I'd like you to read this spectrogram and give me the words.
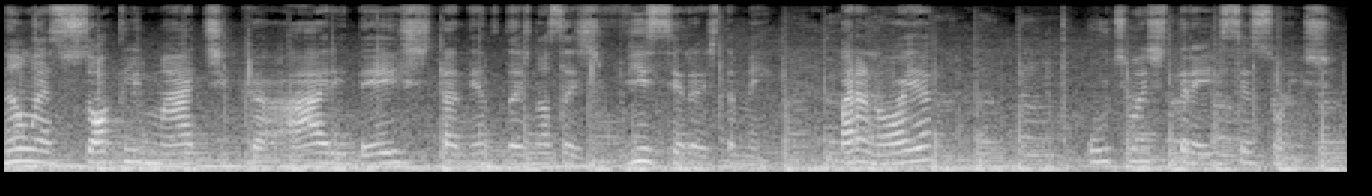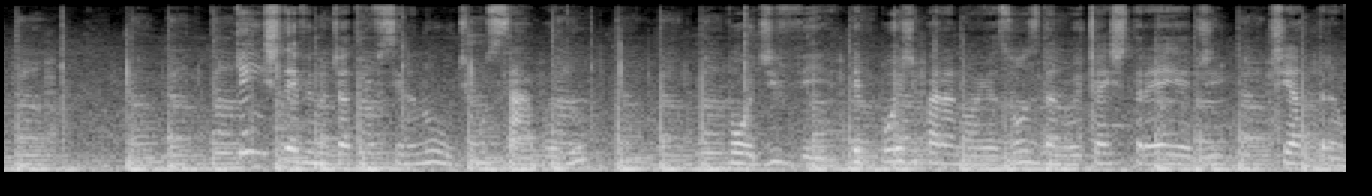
não é só climática, a aridez está dentro das nossas vísceras também. Paranoia, últimas três sessões. Quem esteve no Teatro Oficina no último sábado pôde ver, depois de Paranoia, às 11 da noite, a estreia de Teatrão,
